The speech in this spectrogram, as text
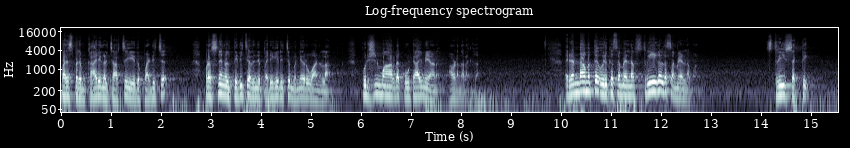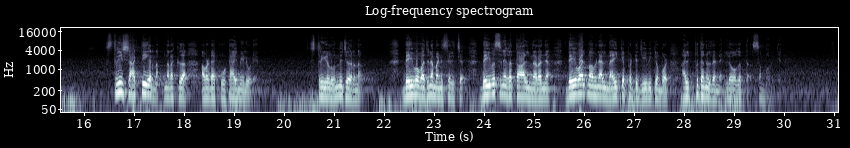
പരസ്പരം കാര്യങ്ങൾ ചർച്ച ചെയ്ത് പഠിച്ച് പ്രശ്നങ്ങൾ തിരിച്ചറിഞ്ഞ് പരിഹരിച്ച് മുന്നേറുവാനുള്ള പുരുഷന്മാരുടെ കൂട്ടായ്മയാണ് അവിടെ നടക്കുക. രണ്ടാമത്തെ ഒരുക്ക സമ്മേളനം സ്ത്രീകളുടെ സമ്മേളനമാണ്. സ്ത്രീ ശക്തി സ്ത്രീ ശാക്തീകരണം നടക്കുക അവരുടെ കൂട്ടായ്മയിലൂടെ. സ്ത്രീകൾ ഒന്നു ചേർന്ന് ദൈവവചനമനുസരിച്ച് ദൈവസ്നേഹത്താൽ നിറഞ്ഞ് ദൈവാത്മാവിനാൽ നയിക്കപ്പെട്ട് ജീവിക്കുമ്പോൾ അത്ഭുതങ്ങൾ തന്നെ ലോകത്ത് സംഭവിക്കും.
